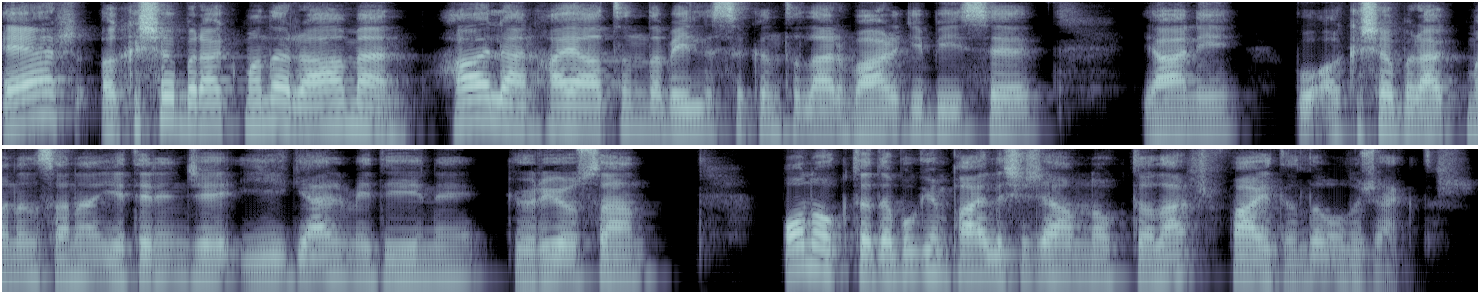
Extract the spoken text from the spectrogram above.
Eğer akışa bırakmana rağmen halen hayatında belli sıkıntılar var gibi ise yani bu akışa bırakmanın sana yeterince iyi gelmediğini görüyorsan o noktada bugün paylaşacağım noktalar faydalı olacaktır.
